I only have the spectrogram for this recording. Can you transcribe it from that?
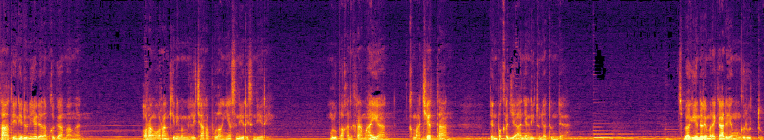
Saat ini dunia dalam kegamangan. Orang-orang kini memilih cara pulangnya sendiri-sendiri. Melupakan keramaian, kemacetan, dan pekerjaan yang ditunda-tunda. Sebagian dari mereka ada yang menggerutu.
